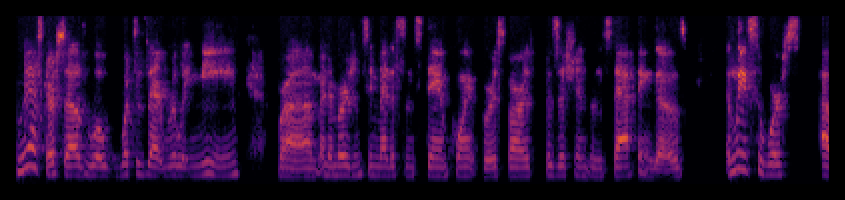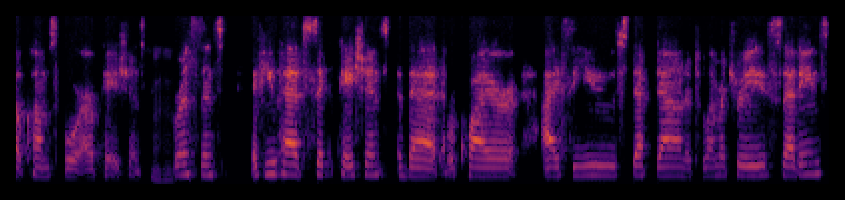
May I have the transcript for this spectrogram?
We ask ourselves, well, what does that really mean from an emergency medicine standpoint for as far as physicians and staffing goes? It leads to worse outcomes for our patients. Mm-hmm. For instance, If you have sick patients that require ICU, step down, or telemetry settings,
